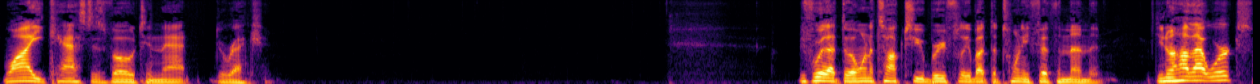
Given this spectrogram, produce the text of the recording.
Why he cast his vote in that direction. Before that, though, I want to talk to you briefly about the 25th Amendment. Do you know how that works?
